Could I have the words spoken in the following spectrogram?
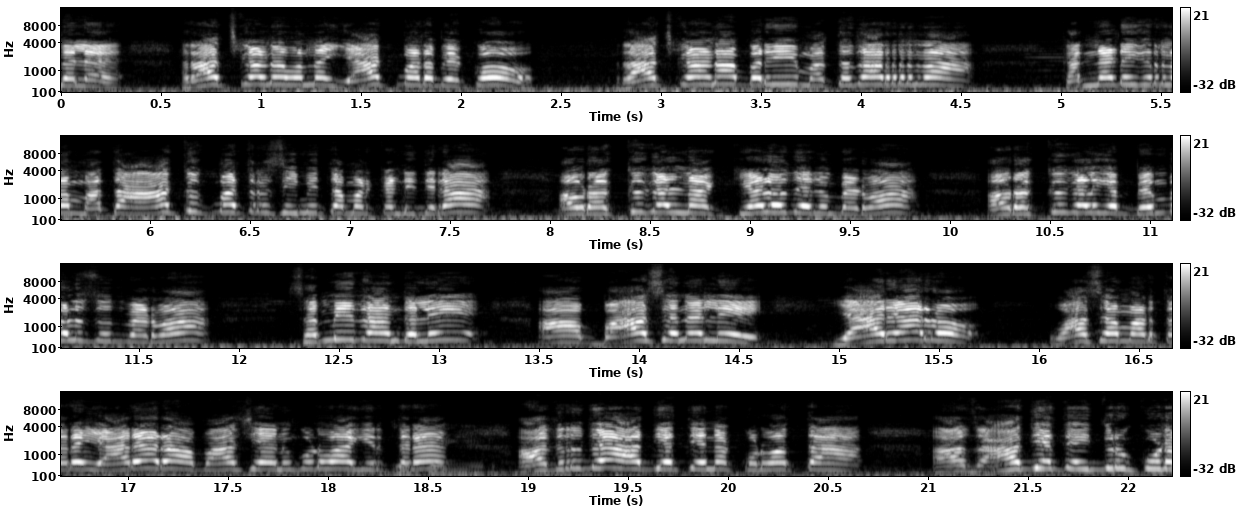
ಮೇಲೆ ರಾಜಕಾರಣವನ್ನ ಯಾಕೆ ಮಾಡಬೇಕು? ರಾಜಕಾರಣ ಬರೀ ಮತದಾರರನ್ನ, ಕನ್ನಡಿಗರನ್ನ ಮತ ಹಾಕಕ್ಕೆ ಮಾತ್ರ ಸೀಮಿತ ಮಾಡ್ಕೊಂಡಿದ್ದೀರಾ? ಅವ್ರ ಹಕ್ಕುಗಳನ್ನ ಕೇಳೋದೇನು ಬೇಡವಾ? ಅವ್ರ ಹಕ್ಕುಗಳಿಗೆ ಬೆಂಬಲಿಸೋದು ಬೇಡವಾ? ಸಂವಿಧಾನದಲ್ಲಿ ಆ ಭಾಷೆನಲ್ಲಿ ಯಾರ್ಯಾರು ವಾಸ ಮಾಡ್ತಾರೆ, ಯಾರ್ಯಾರು ಆ ಭಾಷೆ ಅನುಗುಣವಾಗಿರ್ತಾರೆ, ಅದರದ್ದೇ ಆದ್ಯತೆಯನ್ನು ಕೊಡುವಂತ ಆ ಆದ್ಯತೆ ಇದ್ದರೂ ಕೂಡ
